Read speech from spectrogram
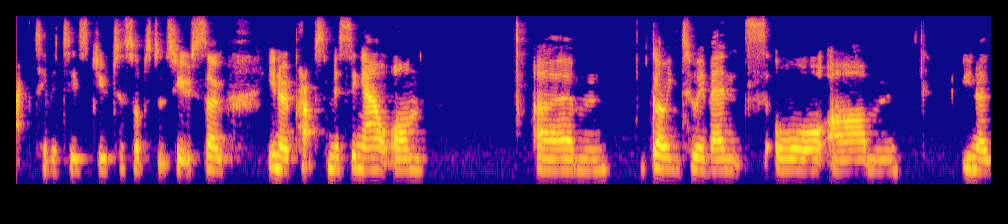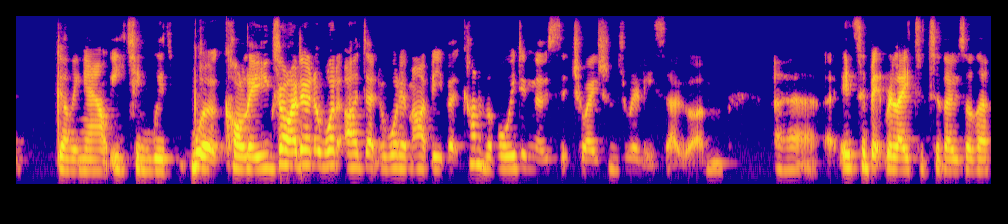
activities due to substance use. So, you know, perhaps missing out on um, going to events or um, you know, going out eating with work colleagues or I don't know what I don't know what it might be, but kind of avoiding those situations really. So um, uh, it's a bit related to those other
